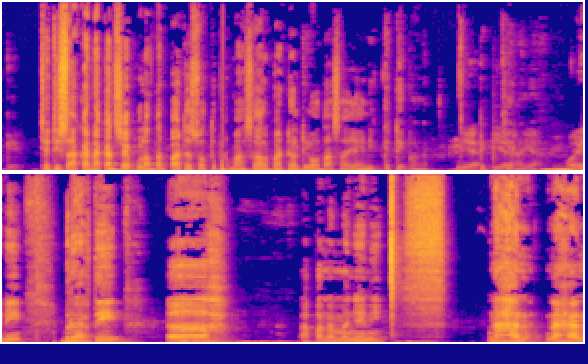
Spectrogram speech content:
oke. Jadi seakan-akan saya pulang tanpa ada suatu permasalahan padahal di otak saya ini gede banget. Iya, iya, pikirannya. iya. Wah ini berarti eh apa namanya ini? Nahan nahan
